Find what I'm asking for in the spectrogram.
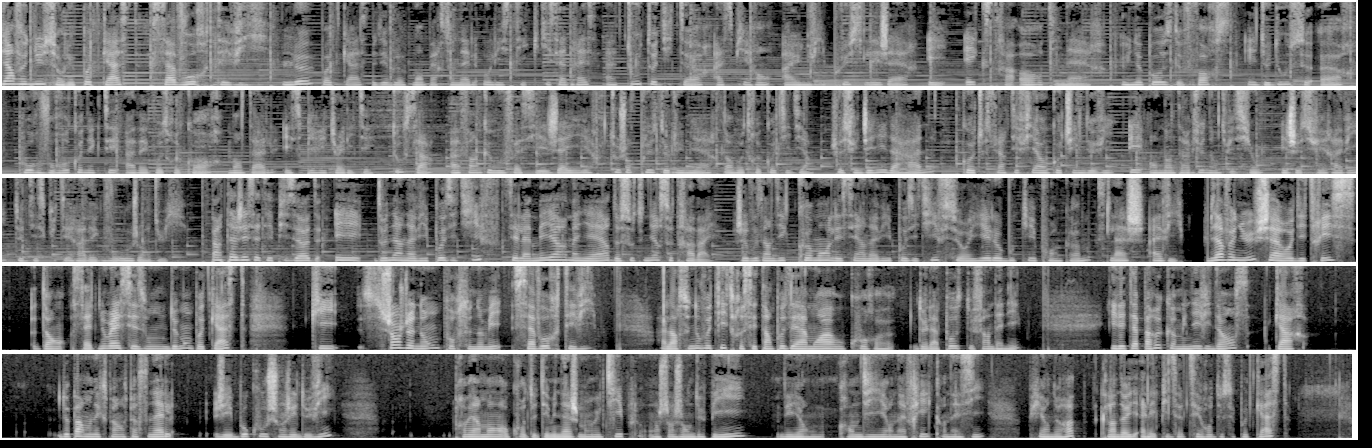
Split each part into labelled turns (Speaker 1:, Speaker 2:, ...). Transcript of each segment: Speaker 1: Bienvenue sur le podcast Savoure tes vies, le podcast de développement personnel holistique qui s'adresse à tout auditeur aspirant à une vie plus légère et extraordinaire. Une pause de force et de douceur pour vous reconnecter avec votre corps, mental et spiritualité. Tout ça afin que vous fassiez jaillir toujours plus de lumière dans votre quotidien. Je suis Jenny Dahan, coach certifiée en coaching de vie et en interview d'intuition et je suis ravie de discuter avec vous aujourd'hui. Partager cet épisode et donner un avis positif, c'est la meilleure manière de soutenir ce travail. Je vous indique comment laisser un avis positif sur yellowbouquet.com slash avis. Bienvenue, chère auditrice, dans cette nouvelle saison de mon podcast qui change de nom pour se nommer Savour tes vies. Alors ce nouveau titre s'est imposé à moi au cours euh, de la pause de fin d'année. Il est apparu comme une évidence car, de par mon expérience personnelle, j'ai beaucoup changé de vie. Premièrement, au cours de déménagements multiples, en changeant de pays, ayant grandi en Afrique, en Asie, puis en Europe. Clin d'œil à l'épisode 0 de ce podcast.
